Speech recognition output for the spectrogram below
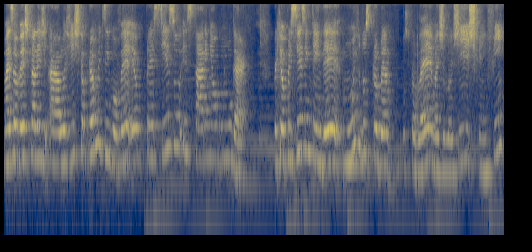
mas eu vejo que a logística, para eu me desenvolver, eu preciso estar em algum lugar porque eu preciso entender muito dos problem os problemas de logística, enfim,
